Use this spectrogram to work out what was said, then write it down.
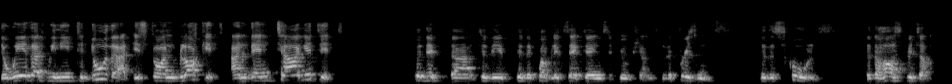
the way that we need to do that is to unblock it and then target it to the, uh, to the, to the public sector institutions, to the prisons, to the schools, to the hospitals.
